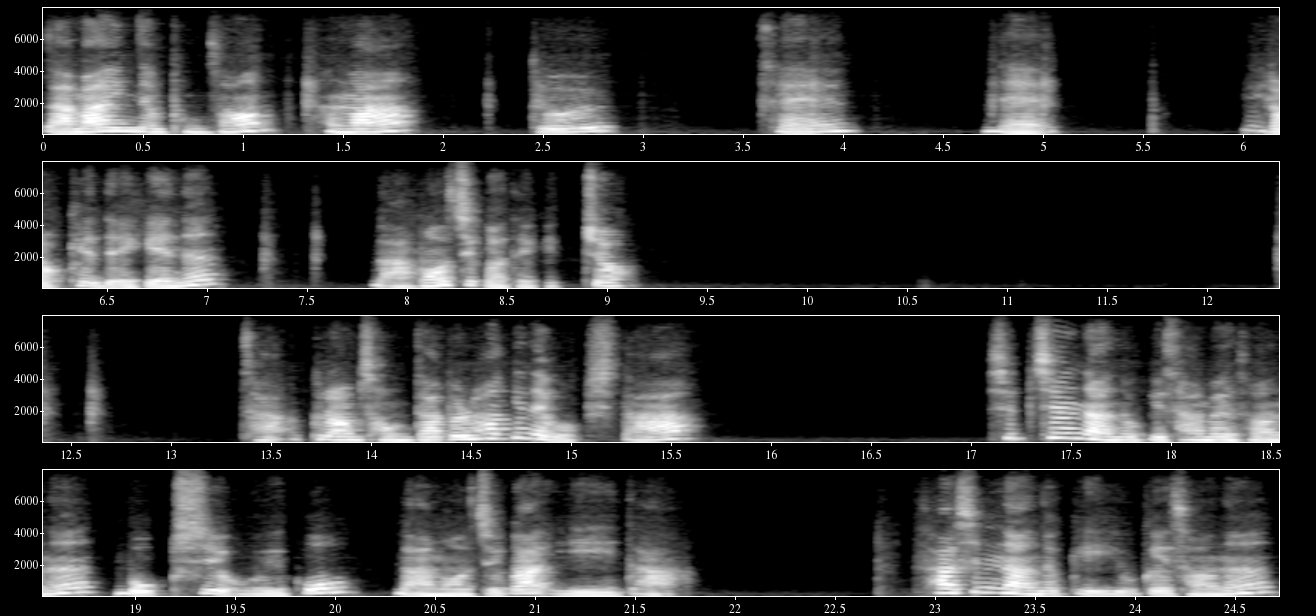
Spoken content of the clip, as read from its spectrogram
남아있는 풍선 하나, 둘, 셋, 넷 이렇게 4개는 나머지가 되겠죠. 자, 그럼 정답을 확인해 봅시다. 17 나누기 3에서는 몫이 5이고 나머지가 2이다. 40 나누기 6에서는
